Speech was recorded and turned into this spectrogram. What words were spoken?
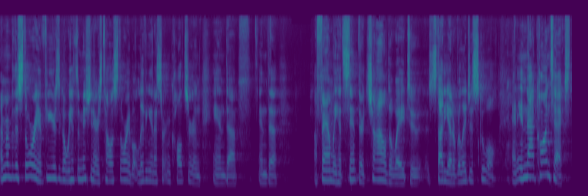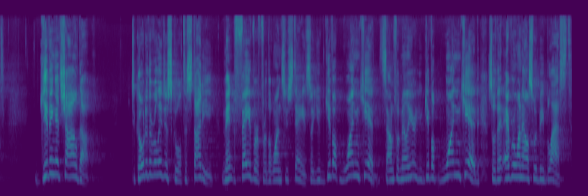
I remember the story a few years ago. We had some missionaries tell a story about living in a certain culture, and, and, uh, and the, a family had sent their child away to study at a religious school. And in that context, giving a child up to go to the religious school to study meant favor for the ones who stayed. So you'd give up one kid. Sound familiar? You'd give up one kid so that everyone else would be blessed.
